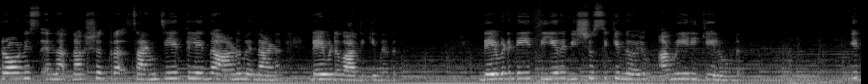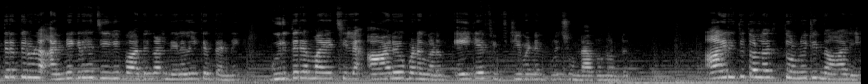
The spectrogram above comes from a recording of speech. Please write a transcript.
ഡ്രോണിസ് എന്ന നക്ഷത്ര സഞ്ചയത്തിൽ നിന്നാണുമെന്നാണ് ഡേവിഡ് വാദിക്കുന്നത്. ഡേവിഡിന്റെ ഈ തിയറി വിശ്വസിക്കുന്നവരും അമേരിക്കയിലുണ്ട്. ഇത്തരത്തിലുള്ള അന്യഗ്രഹ ജീവിവാദങ്ങൾ നിലനിൽക്കെ തന്നെ ഗുരുതരമായ ചില ആരോപണങ്ങളും ഏരിയ ഫിഫ്റ്റി വണ്ണിനെ കുറിച്ച് ഉണ്ടാകുന്നുണ്ട്. ആയിരത്തി തൊള്ളായിരത്തി തൊണ്ണൂറ്റി നാലിൽ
